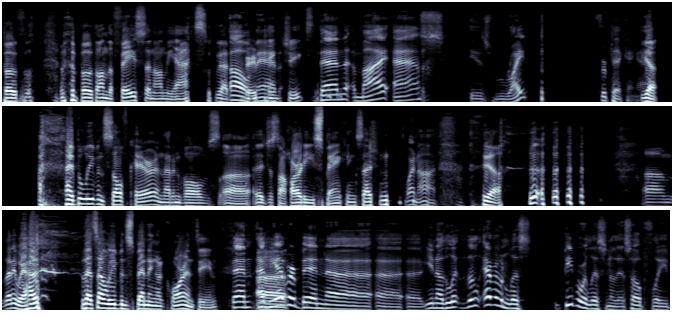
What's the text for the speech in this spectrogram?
both both on the face and on the ass. We've got Oh, very man. pink cheeks. Then my ass is ripe for picking. Yeah. I believe in self care, and that involves uh just a hearty spanking session. why not? yeah. um. Anyway, how, that's how we've been spending our quarantine. Ben, have you Uh, ever been? Uh, uh, uh, you know, the, the, everyone list people who are listening to this hopefully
